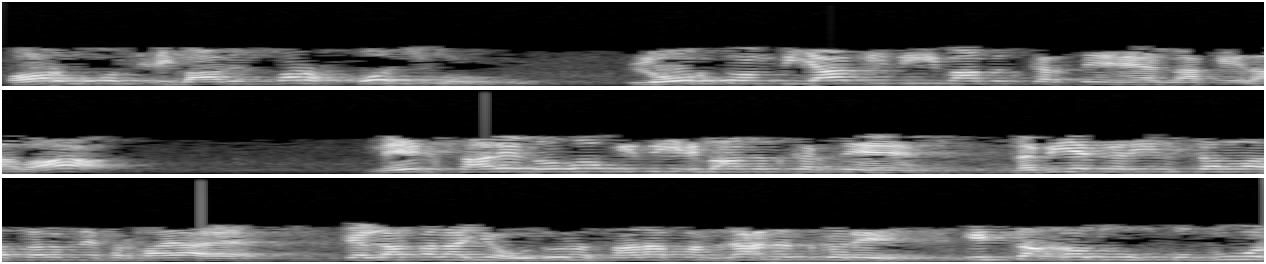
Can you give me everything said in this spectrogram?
اور وہ اس عبادت پر خوش ہو۔ لوگ تو انبیاء کی بھی عبادت کرتے ہیں اللہ کے علاوہ۔ نیک سارے لوگوں کی بھی عبادت کرتے ہیں۔ نبی کریم صلی اللہ علیہ وسلم نے فرمایا ہے کہ اللہ تعالیٰ یہ حضور سارا پر لعنت کرے۔ قبور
